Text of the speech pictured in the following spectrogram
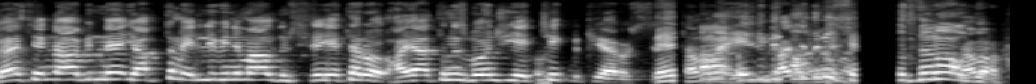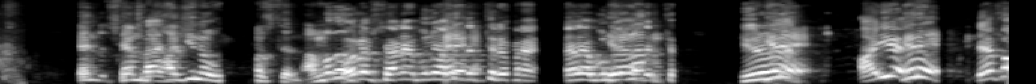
Ben senin abinle yaptım 50 binimi aldım. Size yeter o. Hayatınız boyunca yetecek bir PR o size. Ben tamam mı? 50 bin Hadi. aldım ya sen kızını aldın. Tamam. Sen, sen bu Ben- acına uğramazsın. Anladın mı? Oğlum sana bunu Nereye? aldırtırım ha. Sana bunu lan. aldırtırım. Yürü lan. Ayı. Nereye? Defol.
